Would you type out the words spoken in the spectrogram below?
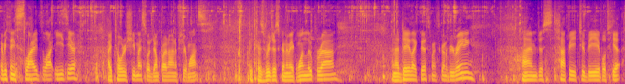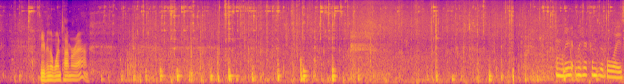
everything slides a lot easier. I told her she might as well jump right on if she wants because we're just gonna make one loop around. And a day like this when it's gonna be raining, I'm just happy to be able to get even the one time around. And here, here comes the boys.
